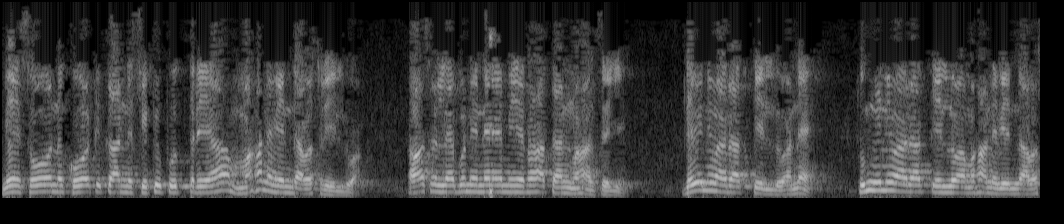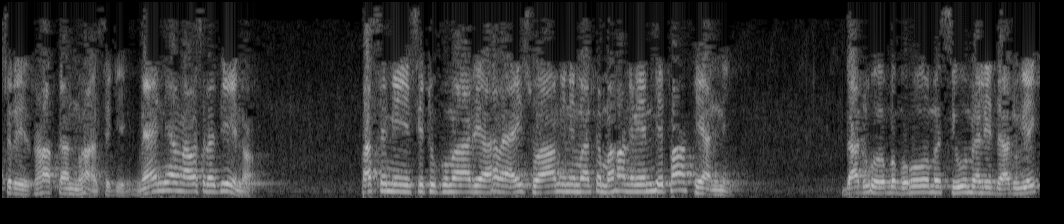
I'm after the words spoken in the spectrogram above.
මේ සෝන කෝටි කන්න සිටු පුත්‍රයා මහාන වෙන්න අවසර ඉල්ලුවා. අවසර ලැබුණේ නැහැ මේ රහතන් වහන්සේගෙන්. දෙවෙනි වරක් ඉල්ලුවා නැහැ. තුන්වෙනි වරක් ඉල්ලුවා මහාන වෙන්න අවසරය රහතන් වහන්සේගෙන්. මෑණියන් අවසර තියෙනවා. පස්සේ මේ සිටු කුමාරයා ඇයි ස්වාමීනි මට මහාන වෙන්න එපා කියන්නේ. දරුවෝ ඔබ බොහෝම සිව්මැලි දරුවෙක්.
